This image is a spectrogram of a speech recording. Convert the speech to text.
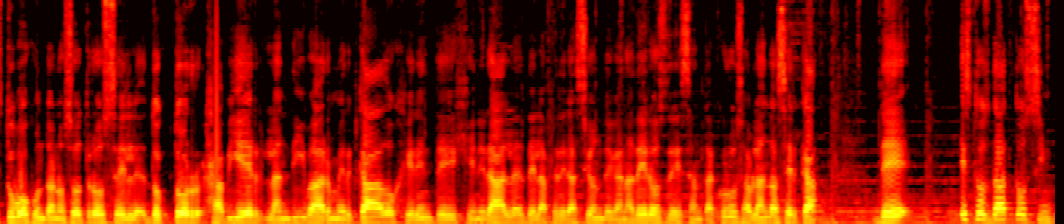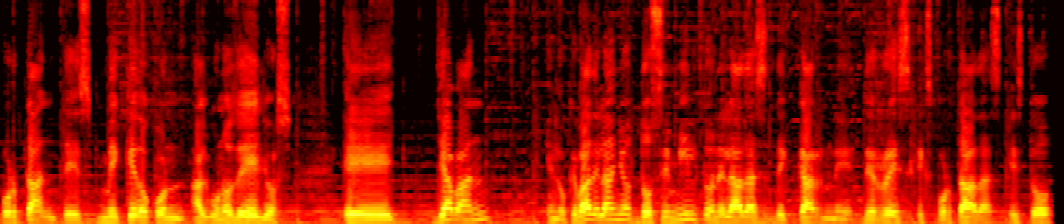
Estuvo junto a nosotros el doctor Javier Landívar Mercado, gerente general de la Federación de Ganaderos de Santa Cruz, hablando acerca de estos datos importantes. Me quedo con algunos de ellos. Eh, ya van, en lo que va del año, 12 mil toneladas de carne de res exportadas. Esto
